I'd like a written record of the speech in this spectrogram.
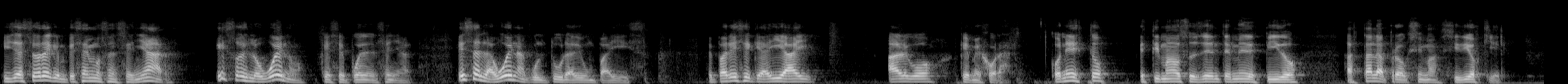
Y ya es hora de que empecemos a enseñar. Eso es lo bueno que se puede enseñar. Esa es la buena cultura de un país. Me parece que ahí hay algo que mejorar. Con esto, estimados oyentes, me despido. Hasta la próxima, si Dios quiere.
